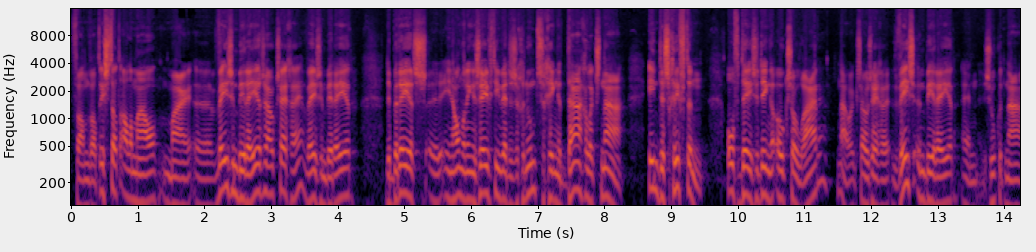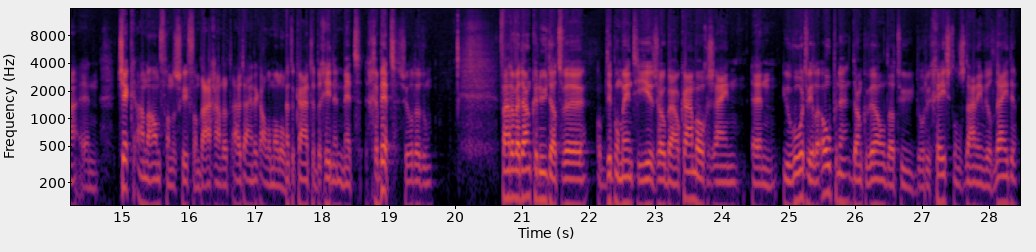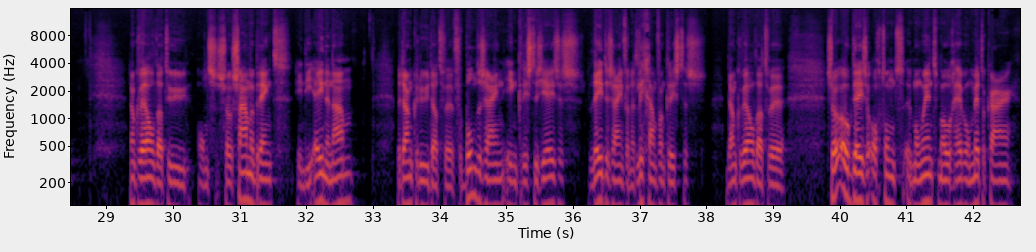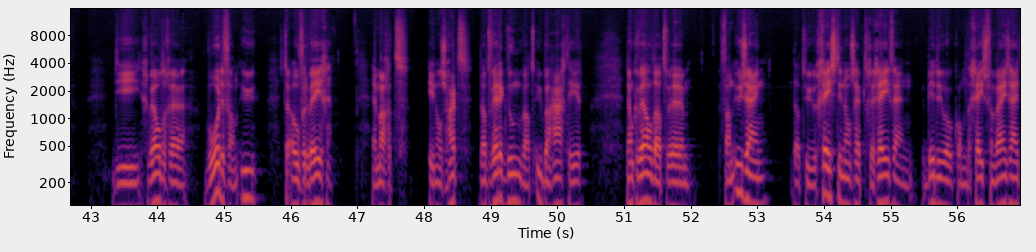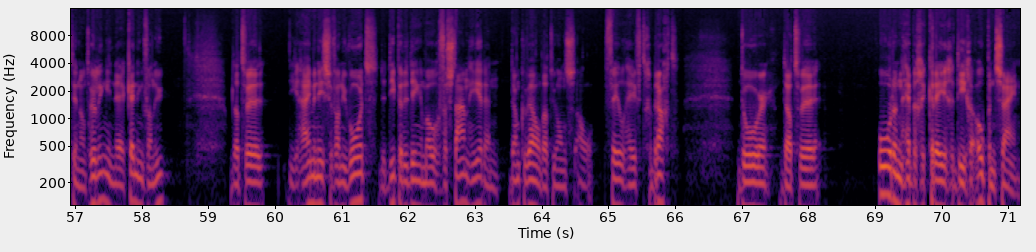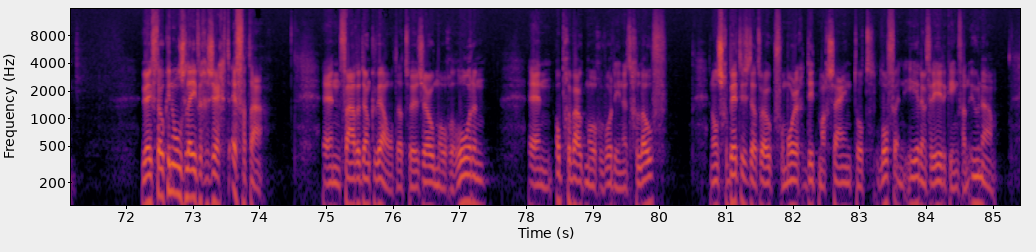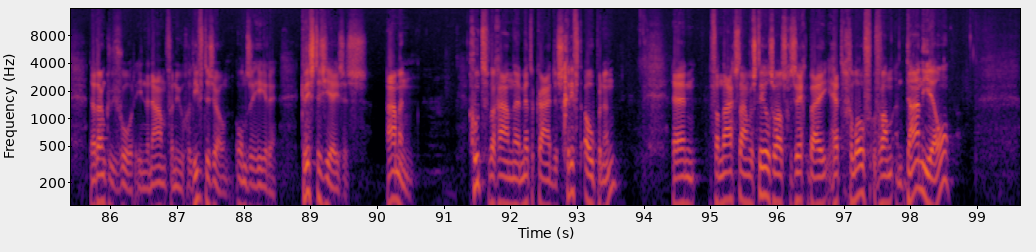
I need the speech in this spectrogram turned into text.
van wat is dat allemaal. Maar wees een bereer zou ik zeggen, hè? wees een bereer. De Bereërs eh, in Handelingen 17 werden ze genoemd. Ze gingen dagelijks na in de schriften of deze dingen ook zo waren. Nou, ik zou zeggen, wees een Bereer en zoek het na en check aan de hand van de schrift, want daar gaat het uiteindelijk allemaal om. Met elkaar te beginnen met gebed. Zullen we dat doen? Vader, wij danken u dat we op dit moment hier zo bij elkaar mogen zijn en uw woord willen openen. Dank u wel dat u door uw geest ons daarin wilt leiden. Dank u wel dat u ons zo samenbrengt in die ene naam, we danken u dat we verbonden zijn in Christus Jezus, leden zijn van het lichaam van Christus. Dank u wel dat we zo ook deze ochtend een moment mogen hebben om met elkaar die geweldige woorden van u te overwegen. En mag het in ons hart dat werk doen wat u behaagt, Heer. Dank u wel dat we van u zijn, dat u uw geest in ons hebt gegeven. En we bidden u ook om de geest van wijsheid en onthulling in de erkenning van u. Omdat we die geheimenissen van uw woord, de diepere dingen mogen verstaan, Heer. En dank u wel dat u ons al veel heeft gebracht. Doordat we oren hebben gekregen die geopend zijn. U heeft ook in ons leven gezegd, Ephata. En vader, dank u wel dat we zo mogen horen en opgebouwd mogen worden in het geloof. En ons gebed is dat we ook vanmorgen dit mag zijn tot lof en eer en verheerlijking van uw naam. Daar dank u voor in de naam van uw geliefde Zoon, onze Heer, Christus Jezus. Amen. Goed, we gaan eh, met elkaar de schrift openen. En vandaag staan we stil, zoals gezegd, bij het geloof van Daniel.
